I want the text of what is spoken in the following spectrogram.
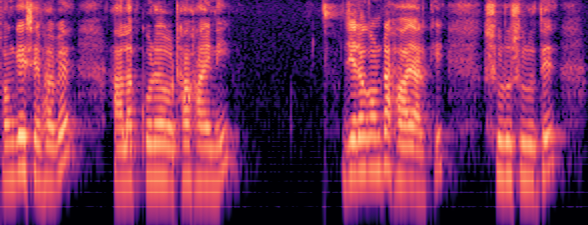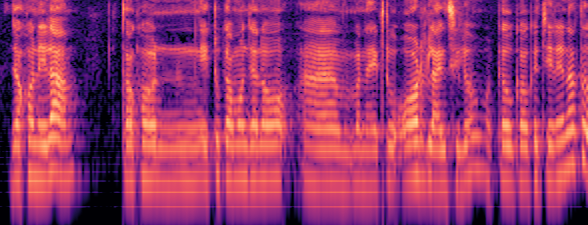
সঙ্গে সেভাবে আলাপ করে ওঠা হয়নি। যেরকমটা হয় আর কি, শুরু শুরুতে যখন এলাম তখন একটু কেমন যেন মানে একটু অড লাগছিল, কেউ কাউকে চেনে না তো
